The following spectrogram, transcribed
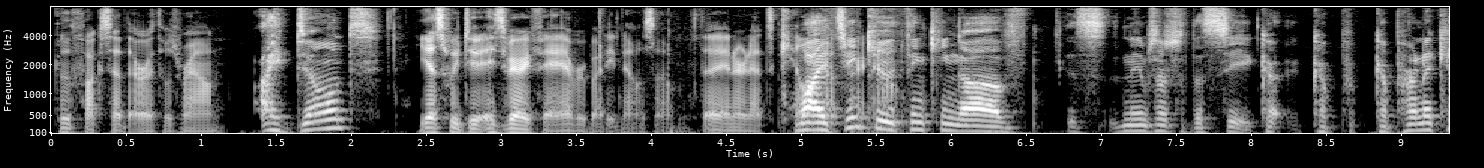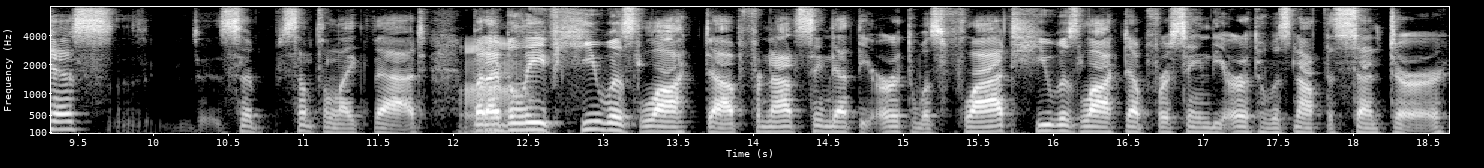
who the fuck said the Earth was round? I don't. Yes, we do. It's very fake. Everybody knows him. The internet's killing Well, I think right you're now. thinking of his name starts with the C, Copernicus, so- something like that. But I believe he was locked up for not saying that the Earth was flat. He was locked up for saying the Earth was not the center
